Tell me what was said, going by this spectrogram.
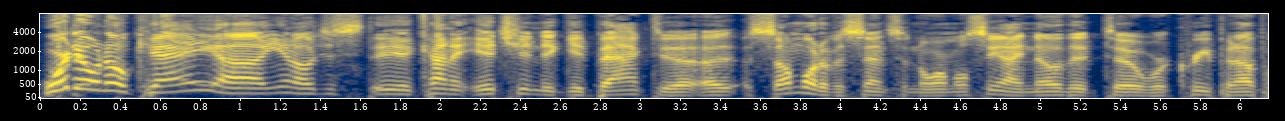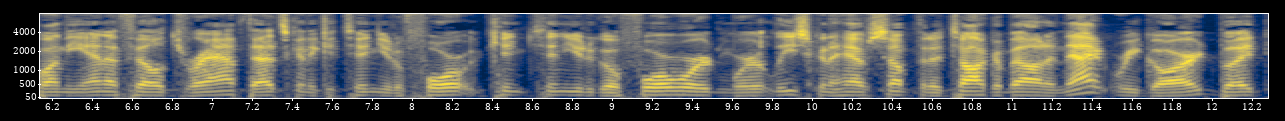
We're doing okay. Uh, you know, just uh, kind of itching to get back to a, somewhat of a sense of normalcy. I know that uh, we're creeping up on the NFL draft. That's going to continue to for, continue to go forward, and we're at least going to have something to talk about in that regard. But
